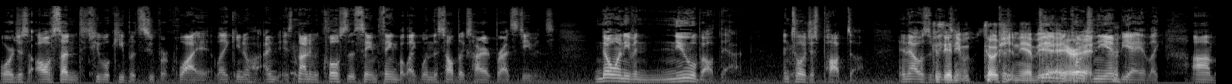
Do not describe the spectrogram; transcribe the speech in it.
or just all of a sudden people keep it super quiet. Like, you know, it's not even close to the same thing, but like when the Celtics hired Brad Stevens, no one even knew about that until it just popped up. And that was because he didn't even coach in the NBA. Didn't even right? coach in the NBA. Like, um,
